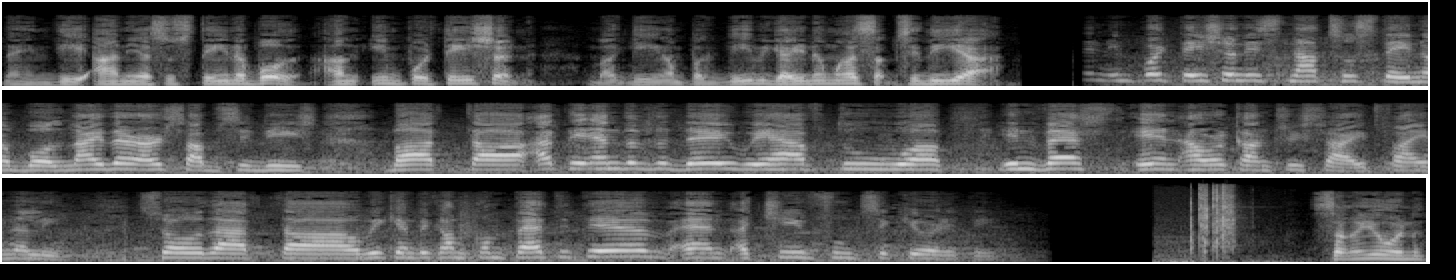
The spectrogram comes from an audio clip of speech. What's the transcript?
na hindi aniya sustainable ang importation maging ang pagbibigay ng mga subsidiya. Importation is not sustainable, neither are subsidies. But uh, at the end of the day, we have to uh, invest in our countryside finally so that uh, we can become competitive and achieve food security. Sa ngayon,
